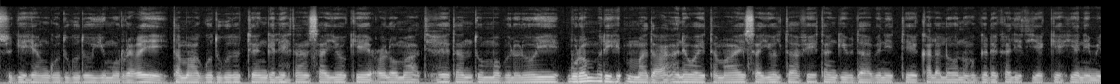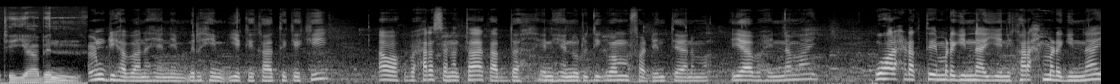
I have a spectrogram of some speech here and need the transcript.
sugehyan godgodoyimurace tamaa godgodottengelehtansayoke coloma tixetantumabuloloy buramarih madca aniway tamaay sayoltaafih tangibdaabinitte kalaloonoh gedhakalitiyeke henemitiyaaben cundihabanahenim irhim yeke kaatekeki awak baxarasanantaakadda enihanurdigmama fadhinteanma yaaba hinamay wo araxdhagtee madhaginaayyeni karax madhaginaay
